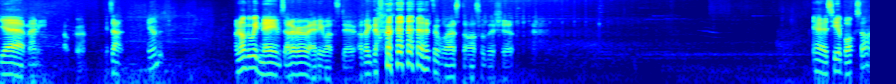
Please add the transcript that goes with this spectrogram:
Yeah, Manny. Okay. Is that him? I'm not good with names. I don't remember anyone's name. I think the, the worst ass with this shit. Yeah, is he a boxer?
